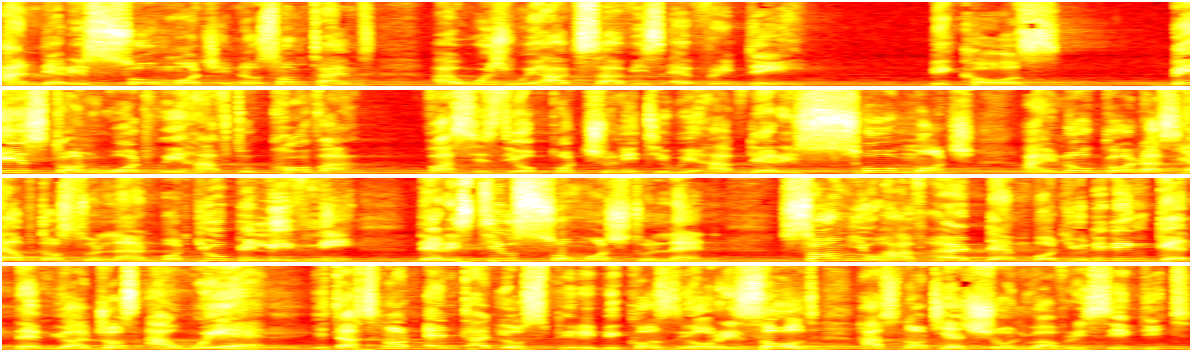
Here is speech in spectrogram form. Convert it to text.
And there is so much, you know, sometimes I wish we had service every day because based on what we have to cover, versus the opportunity we have. There is so much. I know God has helped us to learn, but you believe me, there is still so much to learn. Some you have heard them, but you didn't get them. You are just aware. It has not entered your spirit because your result has not yet shown you have received it.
